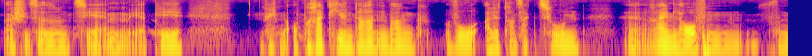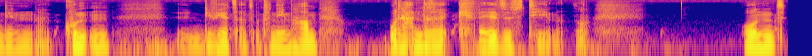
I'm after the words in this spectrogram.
beispielsweise so ein CRM, ERP, einer operativen Datenbank, wo alle Transaktionen äh, reinlaufen von den äh, Kunden, die wir jetzt als Unternehmen haben, oder andere Quellsysteme. So. Und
